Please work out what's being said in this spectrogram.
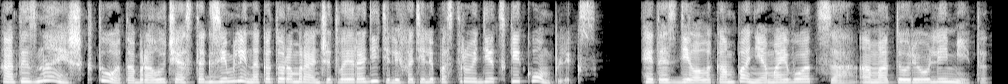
А ты знаешь, кто отобрал участок земли, на котором раньше твои родители хотели построить детский комплекс? Это сделала компания моего отца, Аматорио Limited.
